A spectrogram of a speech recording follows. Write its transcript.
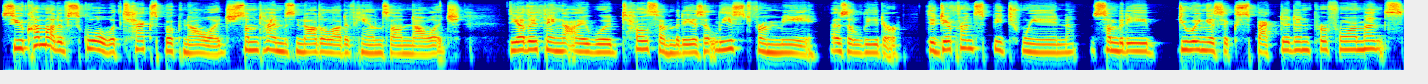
So you come out of school with textbook knowledge, sometimes not a lot of hands on knowledge. The other thing I would tell somebody is, at least for me as a leader, the difference between somebody doing as expected in performance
